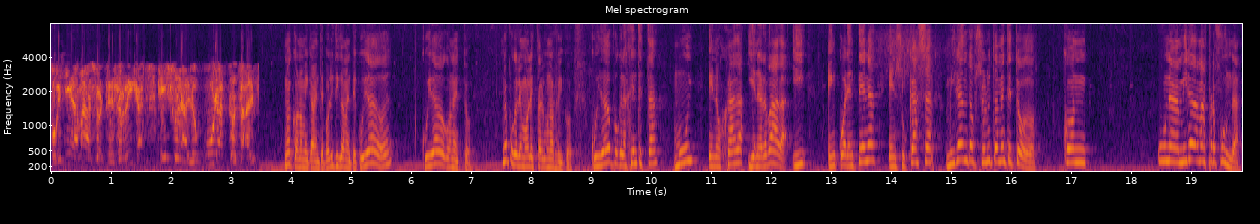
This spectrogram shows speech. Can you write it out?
porque tiene la mala suerte de ser rica, es una locura total. No económicamente, políticamente. Cuidado, ¿eh? Cuidado con esto. No porque le molesta a algunos ricos. Cuidado porque la gente está muy enojada y enervada y en cuarentena, en su casa, mirando absolutamente todo, con una mirada más profunda.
